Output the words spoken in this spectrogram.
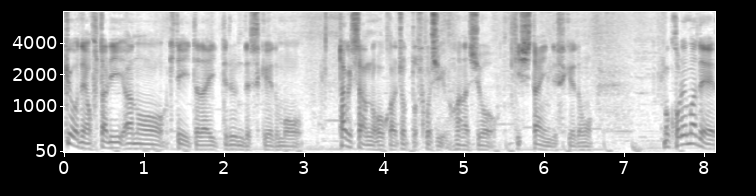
今日ねお二人あの来ていただいてるんですけれども田口さんの方からちょっと少しお話をお聞きしたいんですけれども、まあ、これまで、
